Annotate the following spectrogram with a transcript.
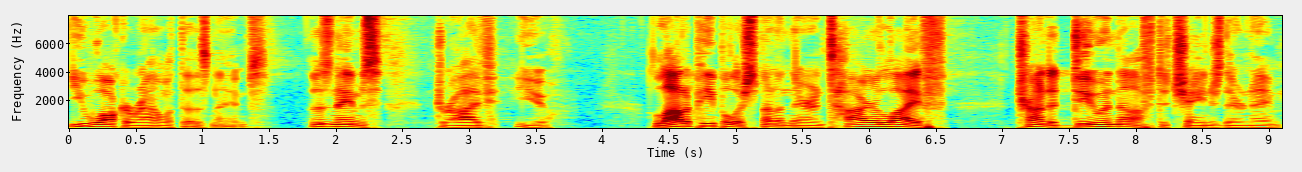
You walk around with those names. Those names drive you. A lot of people are spending their entire life trying to do enough to change their name.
